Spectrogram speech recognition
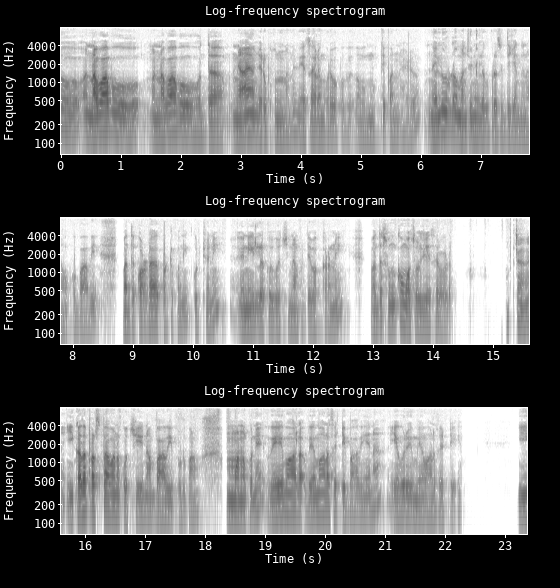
సో నవాబు నవాబు వద్ద న్యాయం జరుపుతుందని వేసాలమూరి ఒక ముక్తి పన్నాడు. నెల్లూరులో మంచినీళ్ళకు ప్రసిద్ధి చెందిన ఒక బావి వద్ద కొరడా పట్టుకొని కూర్చొని నీళ్ళకు వచ్చిన ప్రతి ఒక్కరిని వద్ద సుంకం వసూలు చేసేవాడు. ఈ కథ ప్రస్తావనకు వచ్చిన బావి ఇప్పుడు మనం మనకునే వేమాల వేమాల శెట్టి బావి అయినా ఎవరి వేమాల శెట్టి? ఈ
